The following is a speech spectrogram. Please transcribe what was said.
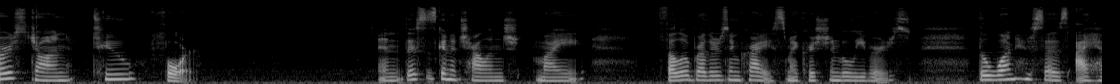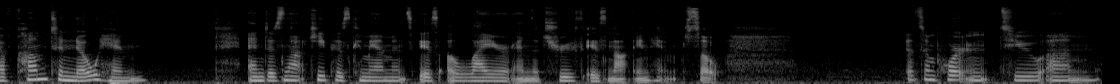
1 John 2 4. And this is going to challenge my fellow brothers in Christ, my Christian believers. The one who says, I have come to know him and does not keep his commandments is a liar, and the truth is not in him. So it's important to um,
